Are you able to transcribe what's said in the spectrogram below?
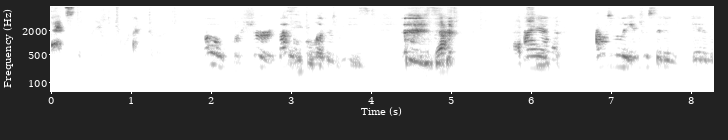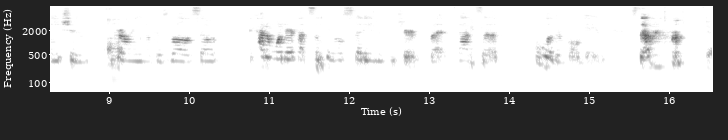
that's the real director. Oh, for sure. That's They a whole other beast. Yeah, I, absolutely. uh, I was really interested in animation Uh-huh. growing up as well, so I kind of wonder if that's something I'll study in the future. But that's a whole other ballgame. So Yeah.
